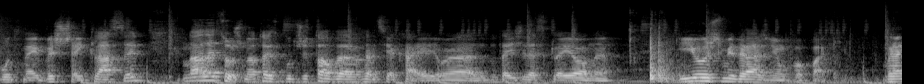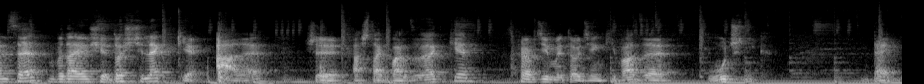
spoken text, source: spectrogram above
but najwyższej klasy, no ale cóż, no to jest budżetowa wersja Kylie, tutaj źle sklejone i już mnie drażnią chłopaki. W ręce wydają się dość lekkie, ale czy aż tak bardzo lekkie? Sprawdzimy to dzięki wadze łucznik. Bęk.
